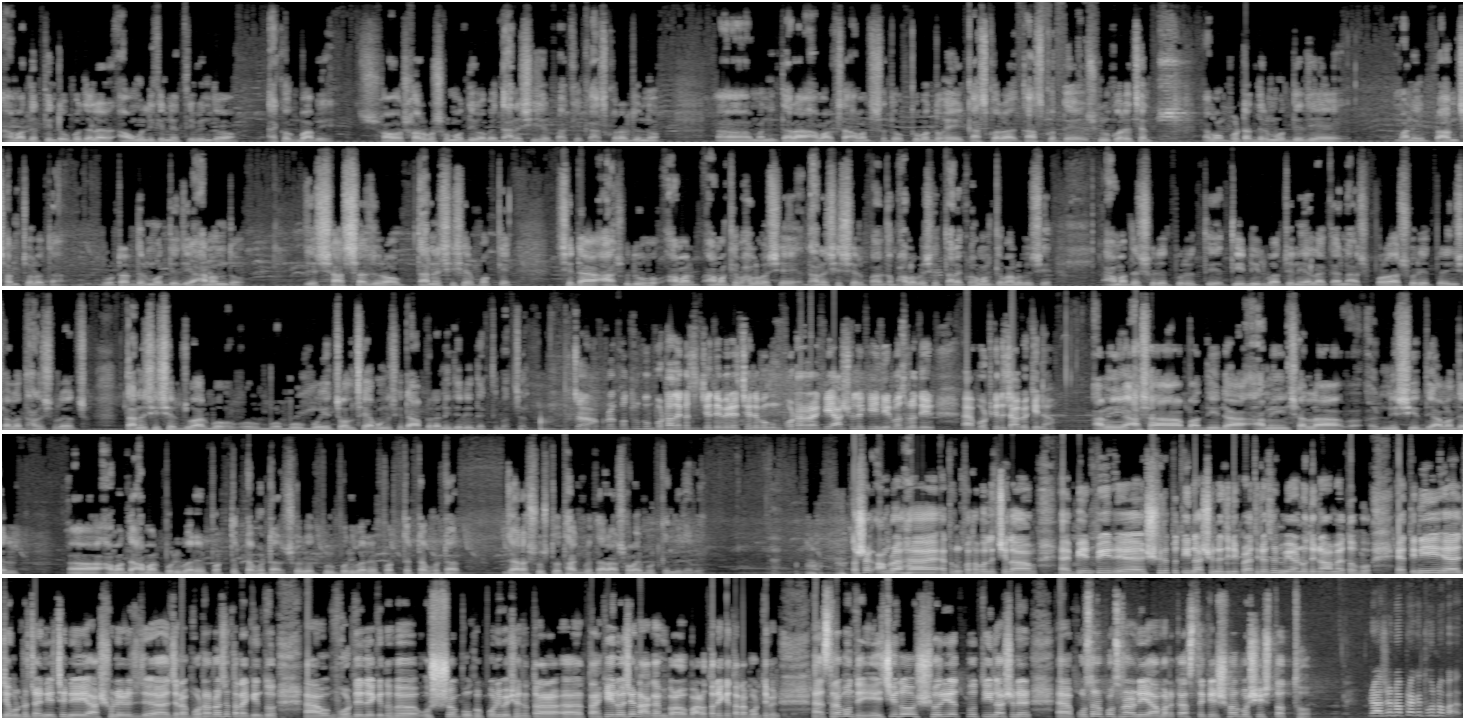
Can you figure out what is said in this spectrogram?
আমাদের তিনটে উপজেলার আওয়ামী লীগের নেতৃবৃন্দ এককভাবে সর্বসম্মতিভাবে ধানের শীষের পক্ষে কাজ করার জন্য মানে তারা আমার আমাদের সাথে ঐক্যবদ্ধ হয়ে কাজ করা, কাজ করতে শুরু করেছেন এবং ভোটারদের মধ্যে যে মানে প্রাণ সঞ্চলতা ভোটারদের মধ্যে যে আনন্দ, যে শ্বাস রব ধানের শীষের পক্ষে সেটা শুধু আমার আমাকে ভালোবেসে ধানের শীষের ভালোবেসে তারেক রহমানকে ভালোবেসে। আমাদের শরীয়তপুরের তিন নির্বাচনী এলাকা না পুরো শরীয়তপুরে ইনশাল্লাহ ধানের ধানের শীষের জোয়ার বয়ে চলছে এবং সেটা আপনারা নিজেরাই দেখতে পাচ্ছেন। আচ্ছা আপনারা কতটুকু ভোটারদের কাছে যেতে পেরেছেন এবং ভোটাররা কি আসলে কি নির্বাচনের দিন ভোট কেন্দ্রে যাবে কিনা? আমি আশাবাদী না আমি ইনশাল্লাহ নিশ্চিত যে আমাদের আমাদের আমার পরিবারের প্রত্যেকটা ভোটার শরীয়তপুর পরিবারের প্রত্যেকটা ভোটার যারা সুস্থ থাকবে তারা সবাই ভোট কেন্দ্রে যাবে। দর্শক আমরা হ্যাঁ এতক্ষণ কথা বলেছিলাম বিএনপির শরীয়তপুর তিন আসনে যিনি প্রার্থী রয়েছেন মিয়া নদীন আহমেদ অপু তিনি যেমনটা জানিয়েছেন এই আসনের যারা ভোটার রয়েছে তারা কিন্তু ভোট দিতে কিন্তু উৎসব পরিবেশে তারা তাকিয়ে রয়েছেন। আগামী বারো বারো তারিখে তারা ভোট দেবেন। হ্যাঁ শ্রাবন্তী এই ছিল শরীয়তপুর তিন আসনের প্রচার প্রচারণা নিয়ে আমার কাছ থেকে সর্বশেষ তথ্য। রাজন আপনাকে ধন্যবাদ।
